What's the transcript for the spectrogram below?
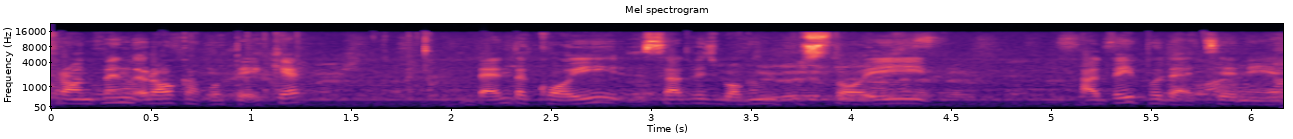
frontman rock apoteke, benda koji sad već, boga mi, postoji pa dve i po decenije.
